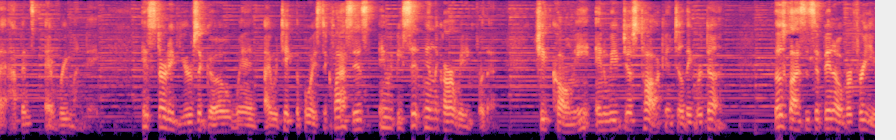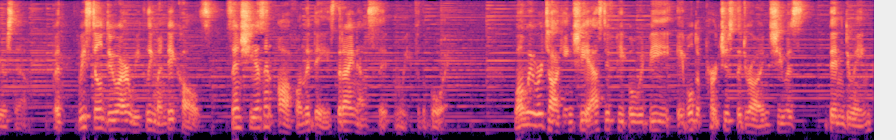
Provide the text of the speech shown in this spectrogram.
that happens every Monday. It started years ago when I would take the boys to classes and we'd be sitting in the car waiting for them. She'd call me and we'd just talk until they were done. Those classes have been over for years now, but we still do our weekly Monday calls since she isn't off on the days that I now sit and wait for the boy. While we were talking, she asked if people would be able to purchase the drawings she was been doing,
